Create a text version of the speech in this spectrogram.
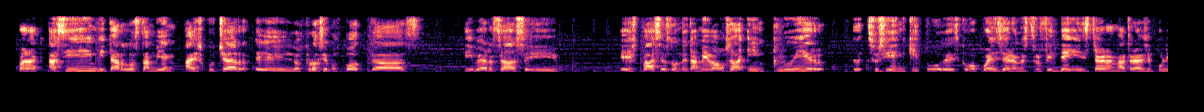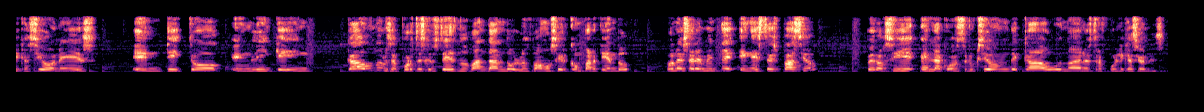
Para así invitarlos también a escuchar eh, los próximos podcasts, diversas eh, espacios donde también vamos a incluir sus inquietudes, como pueden ser en nuestro feed de Instagram a través de publicaciones, en TikTok, en LinkedIn. Cada uno de los aportes que ustedes nos van dando los vamos a ir compartiendo, no necesariamente en este espacio, pero sí en la construcción de cada una de nuestras publicaciones,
